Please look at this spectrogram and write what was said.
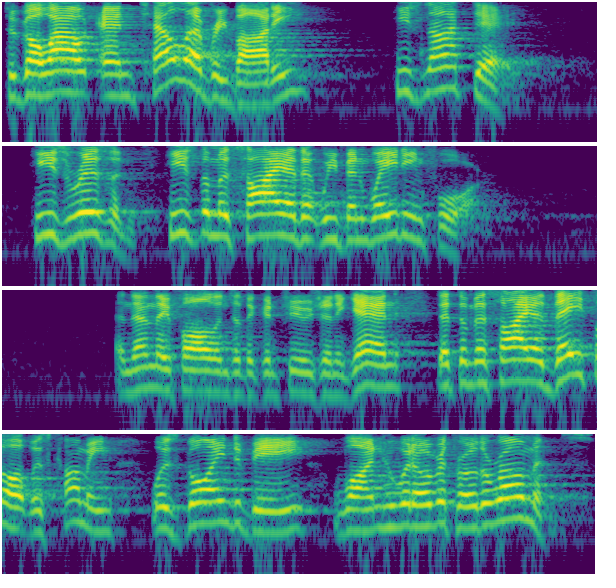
to go out and tell everybody he's not dead, he's risen, he's the Messiah that we've been waiting for. And then they fall into the confusion again that the Messiah they thought was coming was going to be one who would overthrow the Romans.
